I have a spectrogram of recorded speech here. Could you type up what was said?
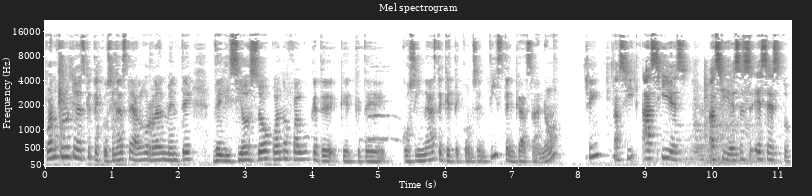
¿Cuándo fue la última vez que te cocinaste algo realmente delicioso? ¿Cuándo fue algo que te, que, que te cocinaste, que te consentiste en casa, no? Sí, así, así es, así es, es, es esto.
